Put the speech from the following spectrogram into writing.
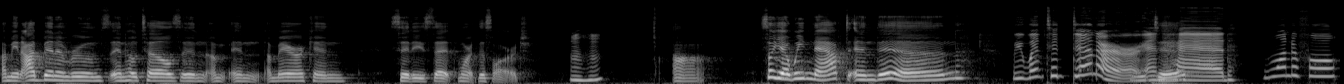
I mean, I've been in rooms in hotels in um, in American cities that weren't this large. Mm-hmm. Uh, so yeah, we napped and then We went to dinner We and did. had wonderful.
